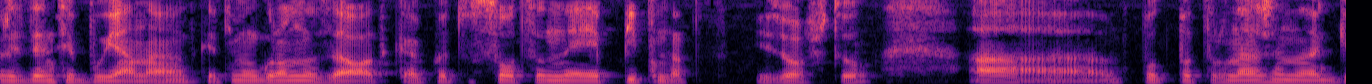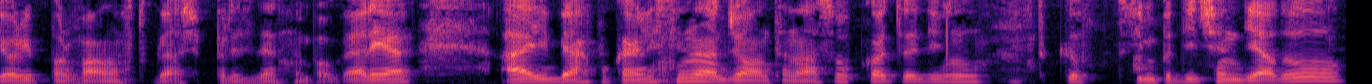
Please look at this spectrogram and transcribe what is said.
резиденция Бояна, където има огромна зала, така, което соца не е пипнат изобщо, а, под патронажа на Георги Първанов, тогава президент на България. А и бях поканили сина на Джон Танасов, който е един такъв симпатичен дядо,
